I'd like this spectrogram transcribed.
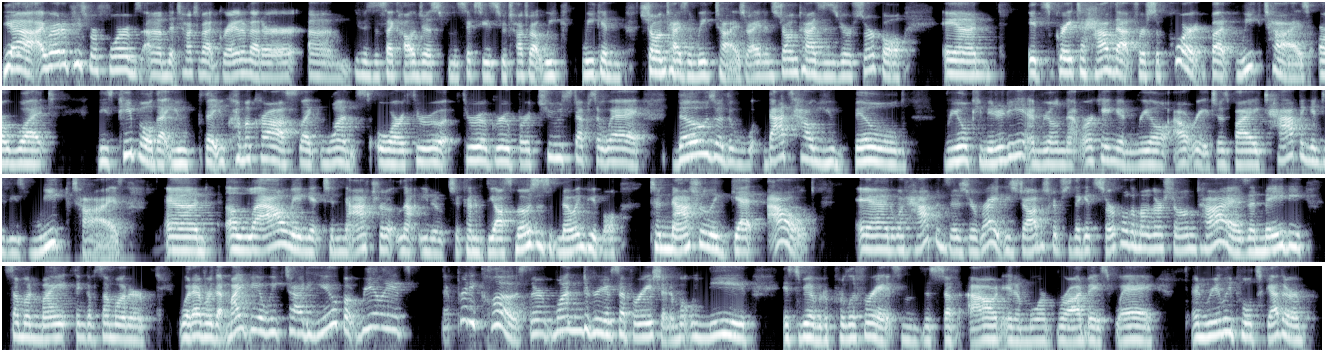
Yeah, I wrote a piece for Forbes um, that talked about Granovetter, um, who's a psychologist from the 60s who talked about weak, weak and strong ties and weak ties, right? And strong ties is your circle. And it's great to have that for support, but weak ties are what these people that you that you come across like once or through through a group or two steps away those are the that's how you build real community and real networking and real outreach is by tapping into these weak ties and allowing it to natural not you know to kind of the osmosis of knowing people to naturally get out. And what happens is you're right these job descriptions they get circled among our strong ties and maybe someone might think of someone or whatever that might be a weak tie to you but really it's they're pretty close they're one degree of separation and what we need is to be able to proliferate some of this stuff out in a more broad-based way and really pull together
